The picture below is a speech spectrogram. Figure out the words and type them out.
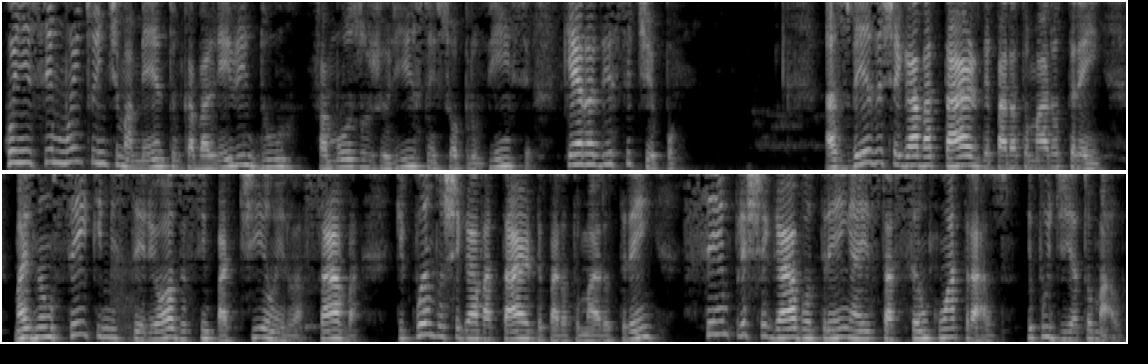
Conheci muito intimamente um cavaleiro hindu, famoso jurista em sua província, que era deste tipo. Às vezes chegava tarde para tomar o trem, mas não sei que misteriosa simpatia o enlaçava, que quando chegava tarde para tomar o trem, sempre chegava o trem à estação com atraso e podia tomá-lo.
